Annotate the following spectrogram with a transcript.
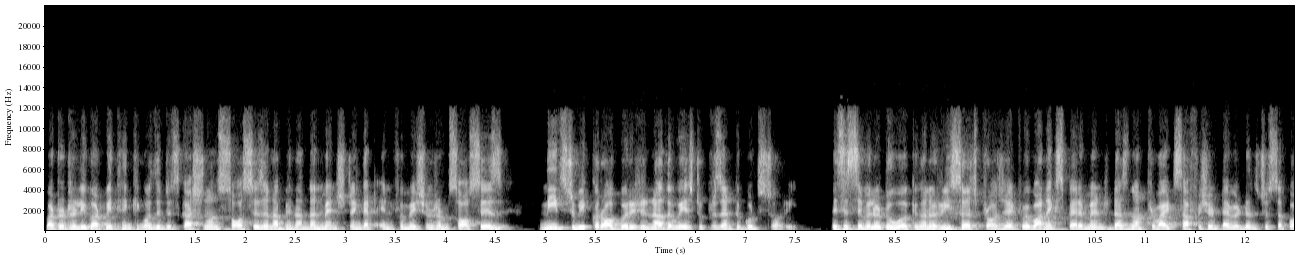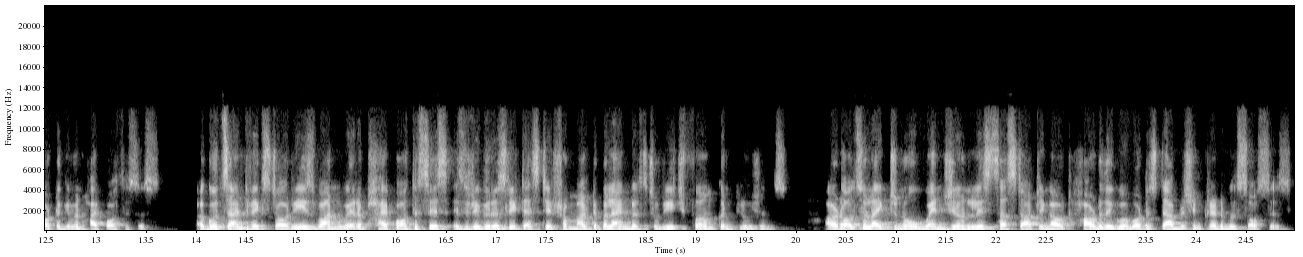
but what really got me thinking was the discussion on sources and Abhinandan mentioning that information from sources needs to be corroborated in other ways to present a good story. This is similar to working on a research project where one experiment does not provide sufficient evidence to support a given hypothesis. A good scientific story is one where a hypothesis is rigorously tested from multiple angles to reach firm conclusions. I would also like to know when journalists are starting out, how do they go about establishing credible sources?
